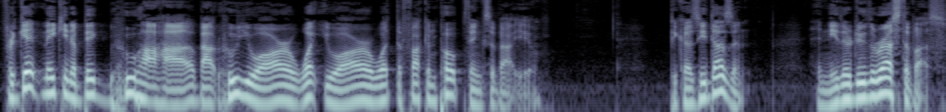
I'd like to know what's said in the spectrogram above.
Forget making a big hoo ha ha about who you are, or what you are, or what the fucking Pope thinks about you. because he doesn't. And neither do the rest of us.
